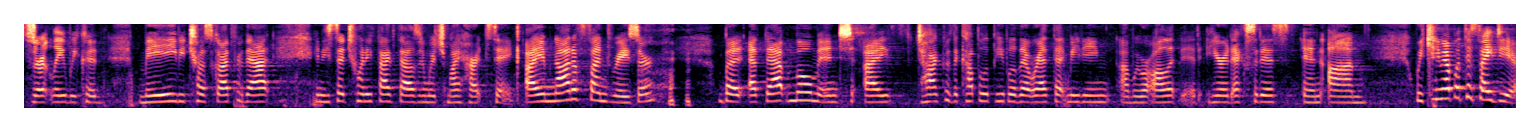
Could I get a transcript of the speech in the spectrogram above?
Certainly, we could maybe trust God for that. And he said 25,000, which my heart sank. I am not a fundraiser, but at that moment, I talked with a couple of people that were at that meeting. Um, we were all at, at, here at Exodus, and um, we came up with this idea.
